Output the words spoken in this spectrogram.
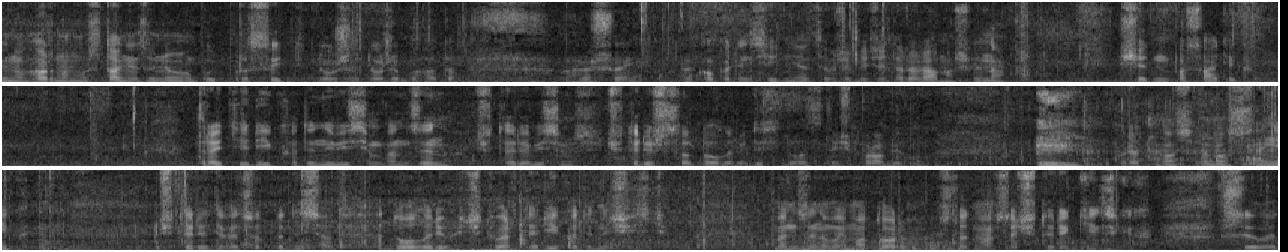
він у гарному стані, за нього будуть просити дуже-дуже багато грошей. Так, Opel це вже більш дорога машина. Ще один Passatик. Третій рік, 1,8 бензин, 4600 доларів, 220 тисяч пробігу. Поряд у нас Renault Scenic, 4950 доларів, четвертий рік, 1,6 бензиновий мотор, 194 кінських сили.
